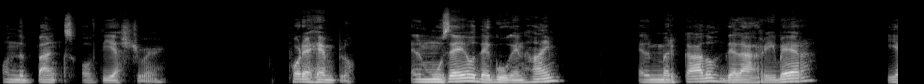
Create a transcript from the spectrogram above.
on the banks of the estuary. Por ejemplo, el Museo de Guggenheim, el Mercado de la Ribera y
